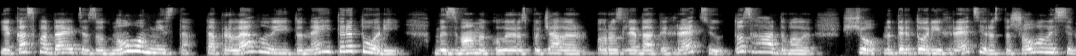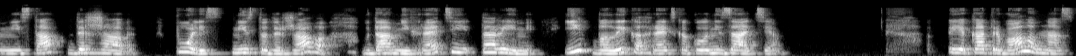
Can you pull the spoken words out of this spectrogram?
яка складається з одного міста та прилеглої до неї території. Ми з вами, коли розпочали розглядати Грецію, то згадували, що на території Греції розташовувалися міста держави. Поліс місто-держава в давній Греції та Римі і велика грецька колонізація, яка тривала в нас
